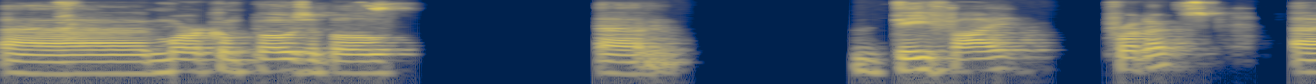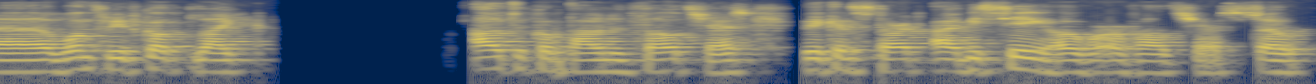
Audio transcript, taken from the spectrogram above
uh, more composable um, DeFi products. Uh, once we've got like auto compounded vault shares, we can start IBCing over our vault shares. So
